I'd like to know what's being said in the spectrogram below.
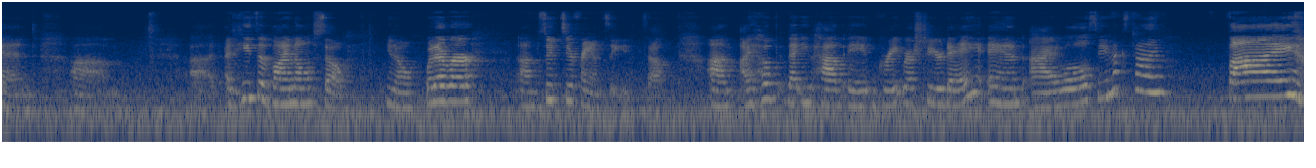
and um, uh, adhesive vinyl, so, you know, whatever um, suits your fancy. So um, I hope that you have a great rest of your day, and I will see you next time. Bye!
